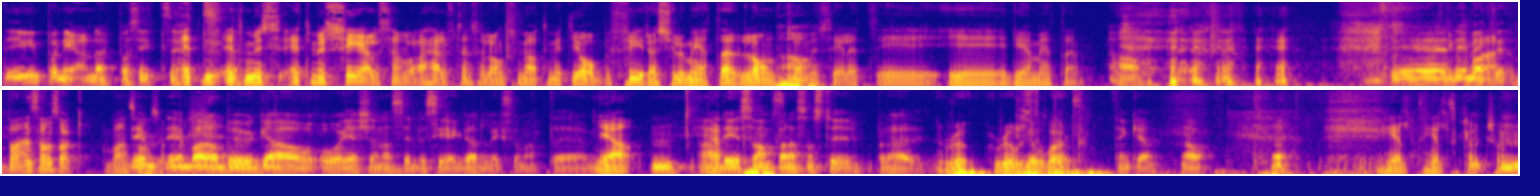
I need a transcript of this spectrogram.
det är ju imponerande på sitt sätt. Ett, ett, mus, ett museum som var hälften så långt som jag till mitt jobb. Fyra kilometer långt ja. var museet i, i, i diameter. Ja, det, är bara, mäktigt. Bara en sån sak. En det, sån sak. det, är bara att buga och, och erkänna sig besegrad liksom. Att, eh, ja. Mm, ja. Det är svamparna som styr på det här Rules the world. Tänker jag. Ja. helt, helt klart så.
